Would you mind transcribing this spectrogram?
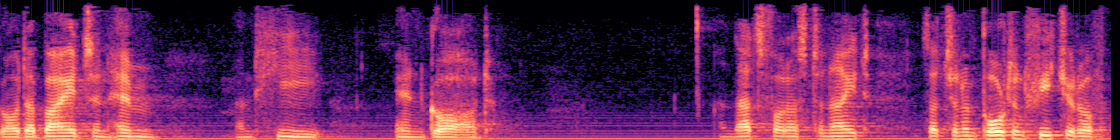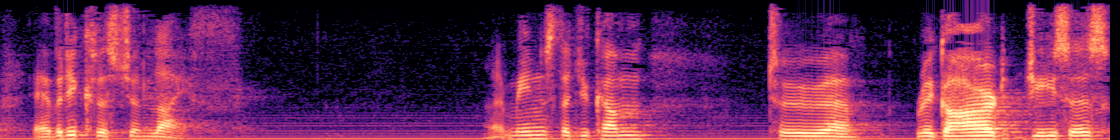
God abides in him and he in God. And that's for us tonight such an important feature of every Christian life. It means that you come to uh, regard Jesus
